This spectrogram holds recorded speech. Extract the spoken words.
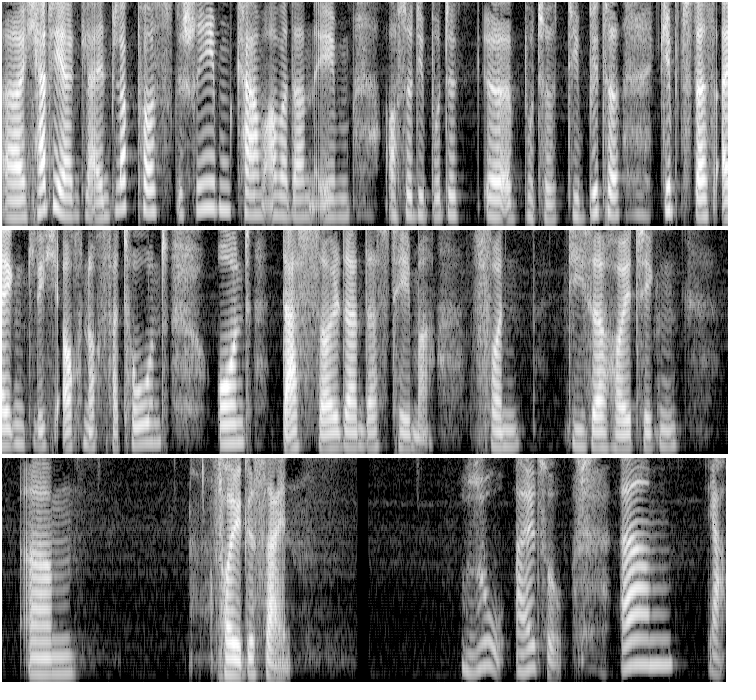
äh, ich hatte ja einen kleinen Blogpost geschrieben, kam aber dann eben auch so die Butte, äh, Butte, die Bitte, gibt's das eigentlich auch noch vertont? Und das soll dann das Thema von dieser heutigen ähm, Folge sein. So, also, ähm, ja,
